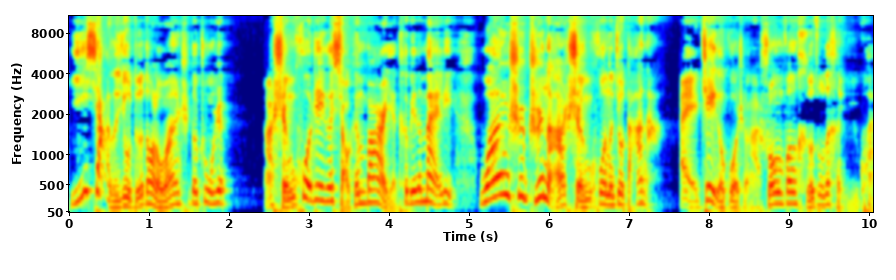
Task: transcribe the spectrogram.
一下子就得到了王安石的重任。啊，沈括这个小跟班儿也特别的卖力，王安石指哪，沈括呢就打哪。哎，这个过程啊，双方合作的很愉快。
